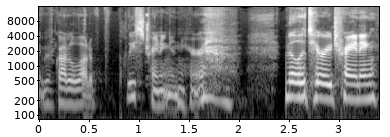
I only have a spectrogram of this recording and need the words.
we've got a lot of police training in here, military training.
